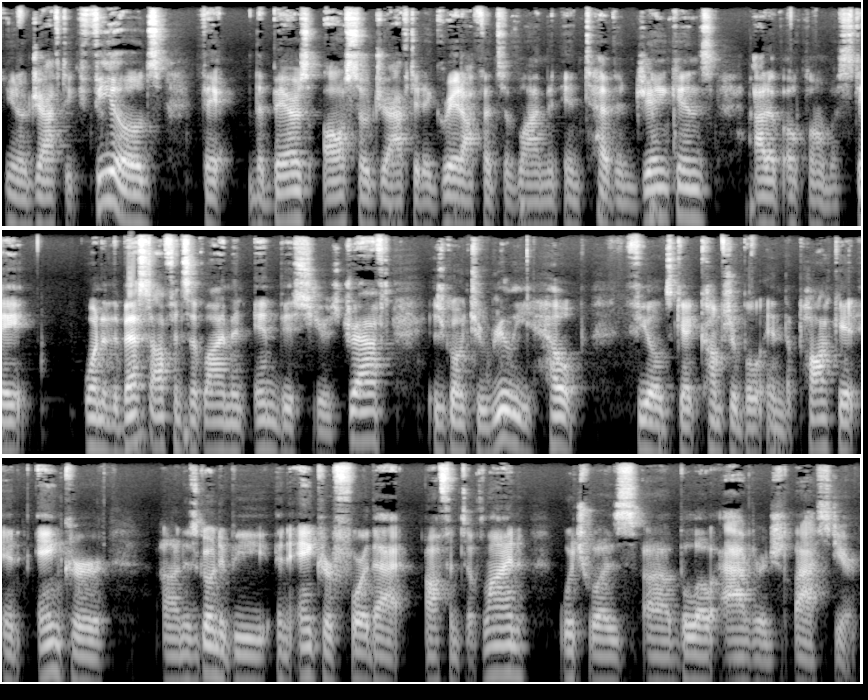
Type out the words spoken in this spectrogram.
you know drafting Fields, they the Bears also drafted a great offensive lineman in Teven Jenkins out of Oklahoma State. One of the best offensive linemen in this year's draft is going to really help Fields get comfortable in the pocket and anchor uh, and is going to be an anchor for that offensive line, which was uh, below average last year.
